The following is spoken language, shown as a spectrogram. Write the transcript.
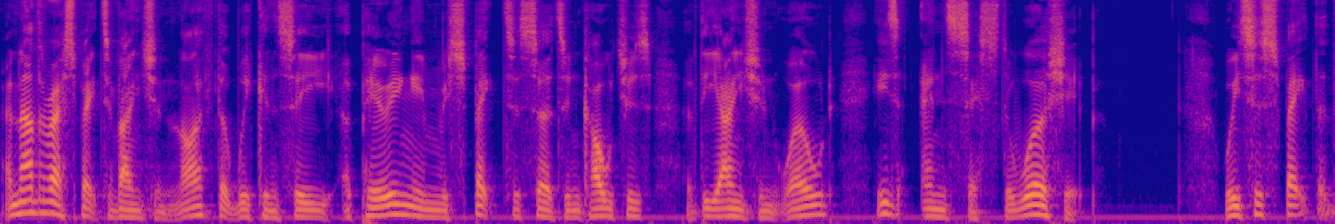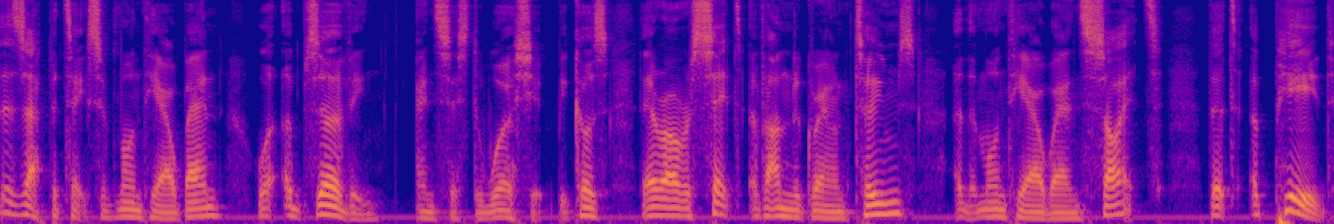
Another aspect of ancient life that we can see appearing in respect to certain cultures of the ancient world is ancestor worship. We suspect that the Zapotecs of Monte Alban were observing ancestor worship because there are a set of underground tombs at the Monte Alban site that appeared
